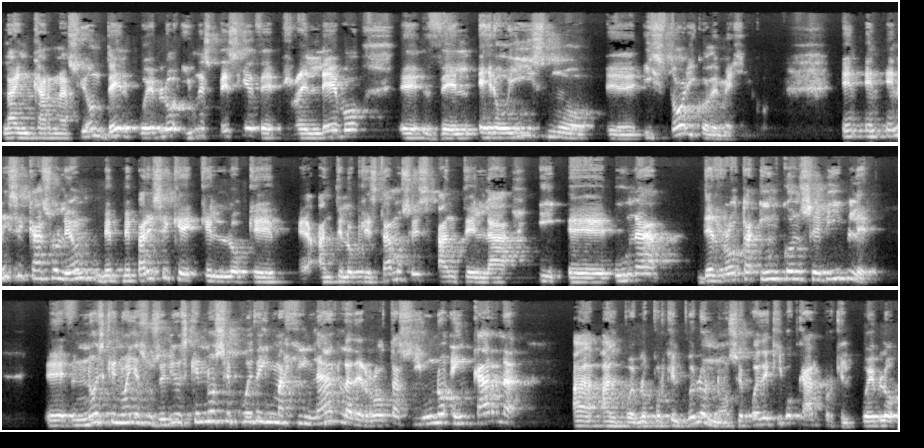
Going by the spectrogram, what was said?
la encarnación del pueblo y una especie de relevo eh, del heroísmo eh, histórico de México. En, ese caso, León, me, parece que, lo que ante lo que estamos es ante la, una derrota inconcebible. Eh, no es que no haya sucedido, es que no se puede imaginar la derrota si uno encarna al pueblo, porque el pueblo no se puede equivocar, porque el pueblo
